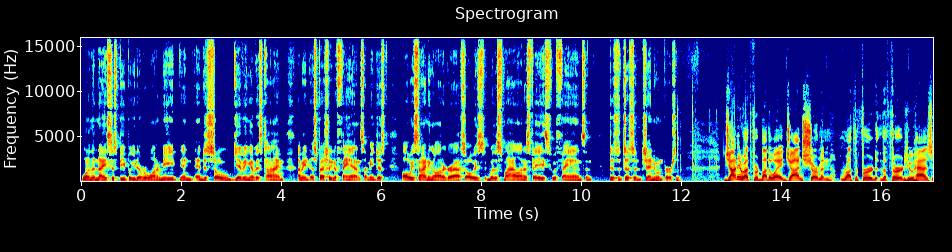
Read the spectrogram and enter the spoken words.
one of the nicest people you'd ever want to meet and, and just so giving of his time. I mean, especially to fans. I mean, just always signing autographs, always with a smile on his face with fans and just, just a genuine person. Johnny Rutherford, by the way, John Sherman Rutherford III, who has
